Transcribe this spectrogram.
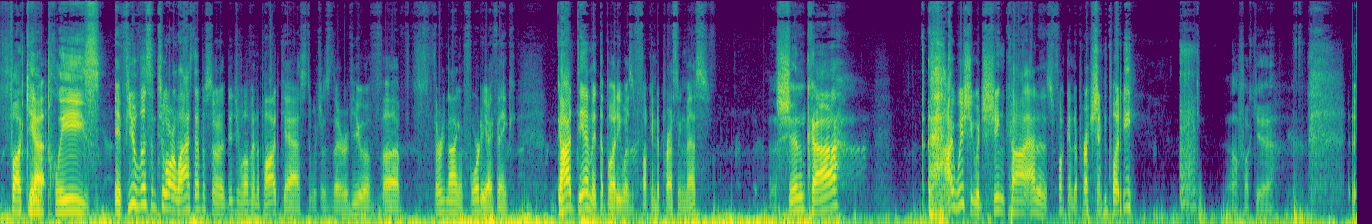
Fucking Yeah. please. If you listened to our last episode of Digivolve in a podcast, which is the review of uh, 39 and 40, I think. God damn it, the buddy was a fucking depressing mess. Shinka. I wish you would Shinka out of this fucking depression, buddy. Oh fuck yeah.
